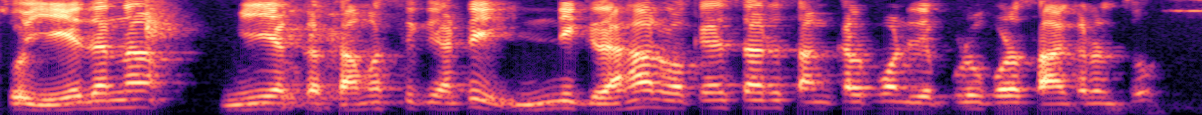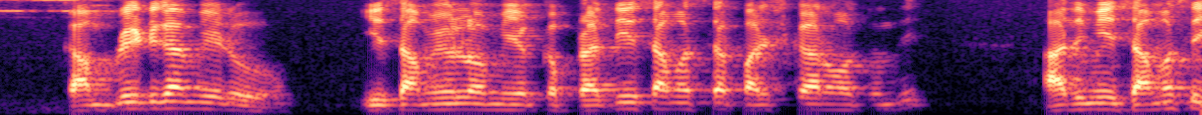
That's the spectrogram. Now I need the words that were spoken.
సో ఏదన్నా మీ యొక్క సమస్యకి అంటే ఇన్ని గ్రహాలు ఒకేసారి సంకల్పం అనేది ఎప్పుడూ కూడా సహకరించు కంప్లీట్గా మీరు ఈ సమయంలో మీ యొక్క ప్రతి సమస్య పరిష్కారం అవుతుంది. అది మీ సమస్య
